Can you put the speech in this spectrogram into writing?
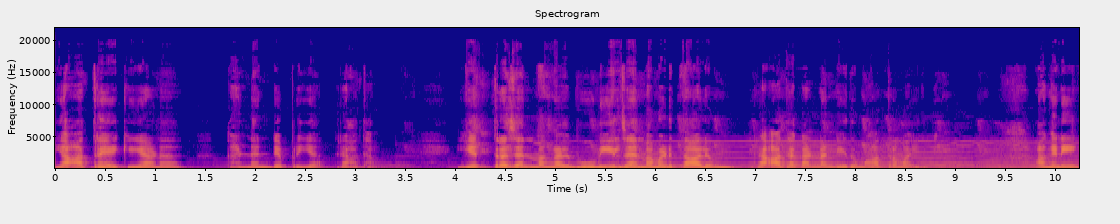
യാത്ര അയക്കുകയാണ് കണ്ണന്റെ പ്രിയ രാധ. എത്ര ജന്മങ്ങൾ ഭൂമിയിൽ ജന്മമെടുത്താലും രാധ കണ്ണന്റേതു മാത്രമായിരിക്കും. അങ്ങനെ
